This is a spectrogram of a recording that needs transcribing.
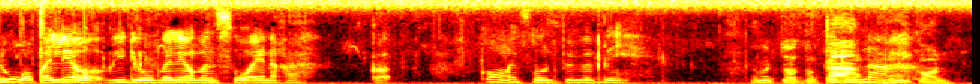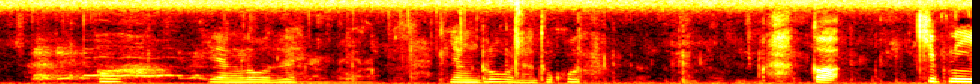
รูปออกไปเรียววิดีโอไปเรียวมันสวยนะคะ ก็กล้องไอโฟนเป็นแบบนี้แล้วมันจอดตรงกลางไปดูหน่ะนี่ก่อนโอ้ยังโลดเลย ยังโลดนะทุกคน ก็ คลิปนี้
